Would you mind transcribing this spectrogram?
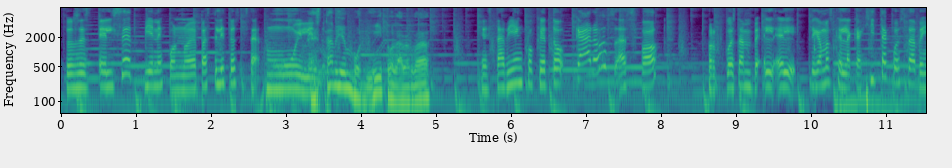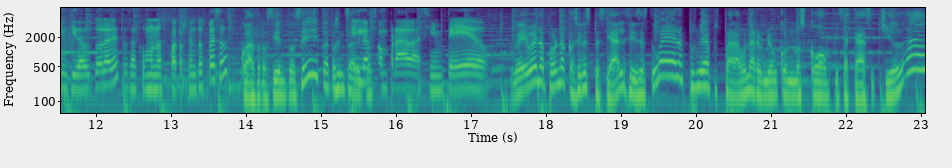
Entonces, el set viene con nueve pastelitos. Está muy lindo. Está bien bonito, la verdad. Está bien coqueto. Caros as fuck. Porque cuestan, el, digamos que la cajita cuesta 22 dólares, o sea, como unos 400 pesos. 400, sí, 400 Y los compraba sin pedo. Güey, bueno, por una ocasión especial, si dices tú, bueno, pues mira, pues para una reunión con unos compis acá así chidos, ah,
